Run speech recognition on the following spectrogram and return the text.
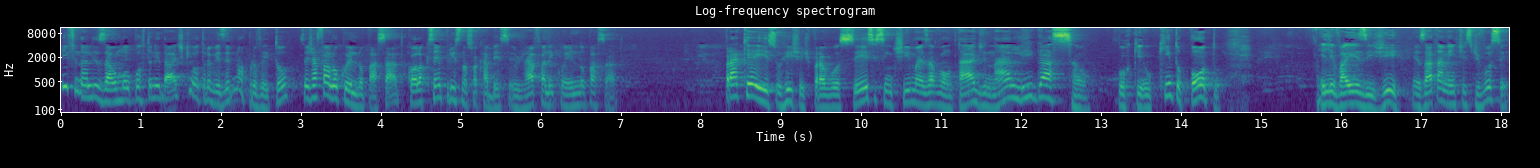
e finalizar uma oportunidade que outra vez ele não aproveitou. Você já falou com ele no passado? Coloque sempre isso na sua cabeça. Eu já falei com ele no passado. Para que isso, Richard? Para você se sentir mais à vontade na ligação. Porque o quinto ponto, ele vai exigir exatamente isso de você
